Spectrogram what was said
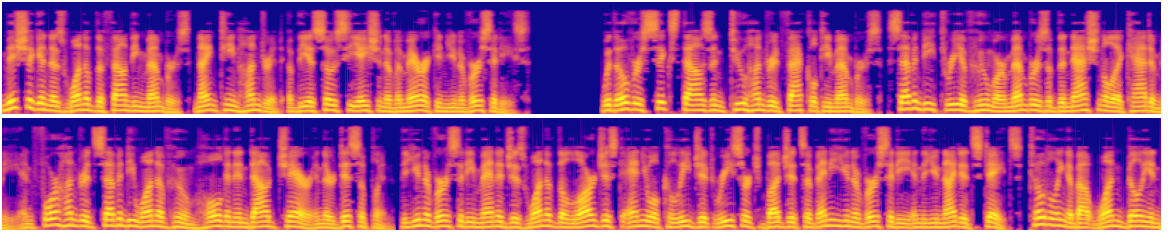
Michigan is one of the founding members 1900 of the Association of American Universities. With over 6,200 faculty members, 73 of whom are members of the National Academy and 471 of whom hold an endowed chair in their discipline, the university manages one of the largest annual collegiate research budgets of any university in the United States, totaling about $1 billion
